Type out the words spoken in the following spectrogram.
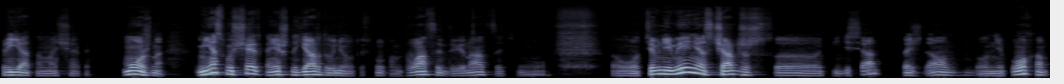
приятном matchup е. Можно. Меня смущает, конечно, ярды у него, то есть, ну, там, 20-12 у него. Вот. Тем не менее, с Chargers э, 50, тачдаун, было неплохо.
